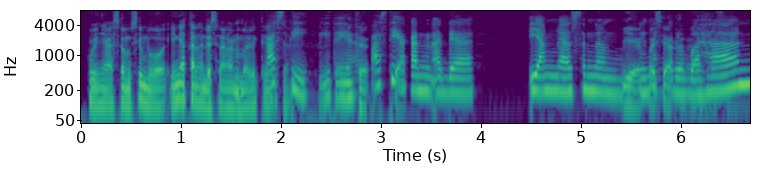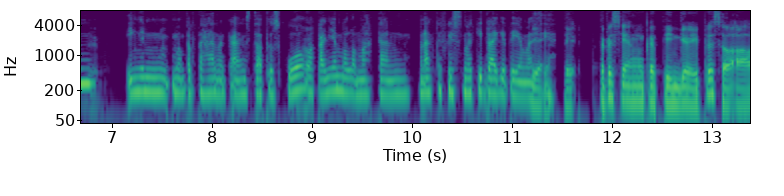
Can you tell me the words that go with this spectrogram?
punya asumsi bahwa ini akan ada serangan Mm, balik. kita. Pasti gitu ya. Gitu. Pasti akan ada yang nggak senang Iya, dengan pasti akan ada perubahan, yang ingin mempertahankan status quo, Ah. makanya melemahkan aktivisme kita gitu ya Mas Iya, ya. iya. Terus yang ketiga itu soal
